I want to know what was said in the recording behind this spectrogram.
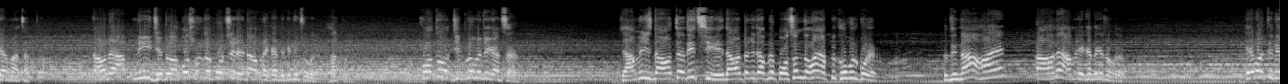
কেমন থাকতো তাহলে আপনি যেটা অপছন্দ করছেন, এটা আপনার এখান থেকে নিয়ে চলে ধরে। কত ডিপ্লোমেটিক অ্যান্সার যে আমি যে দাওয়াতটা দিচ্ছি, এই দাওয়াতটা যদি আপনার পছন্দ হয়, আপনি কবুল করেন। যদি না হয়, তাহলে আমি এখান থেকে চলে যাব। এবার তিনি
